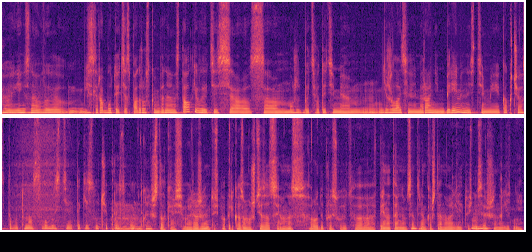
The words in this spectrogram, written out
э, я не знаю, вы, если работаете с подростками, вы, наверное, сталкиваетесь э, с, может быть, вот этими нежелательными ранними беременностями? Как часто вот у нас в области такие случаи происходят? Ну, конечно, сталкиваемся. Мы рожаем, то есть по приказу маршрутизации у нас роды происходят в перинатальном центре Анкаштанова аллеи, то есть несовершеннолетние.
